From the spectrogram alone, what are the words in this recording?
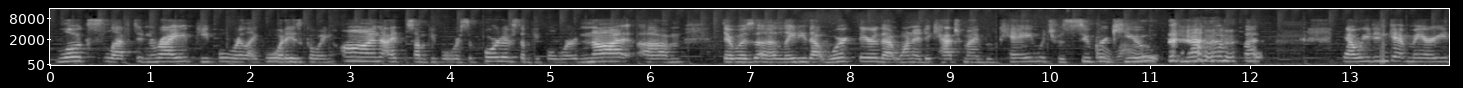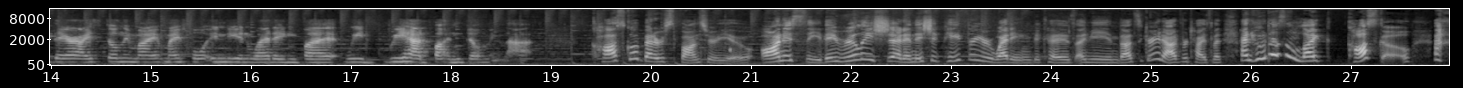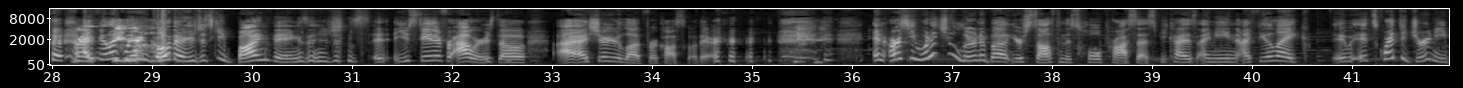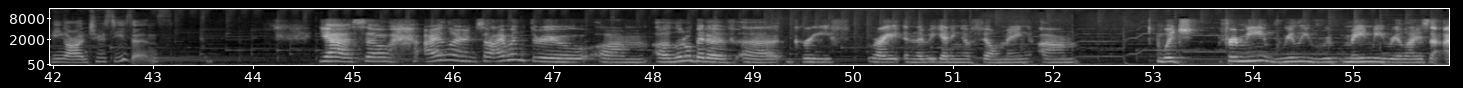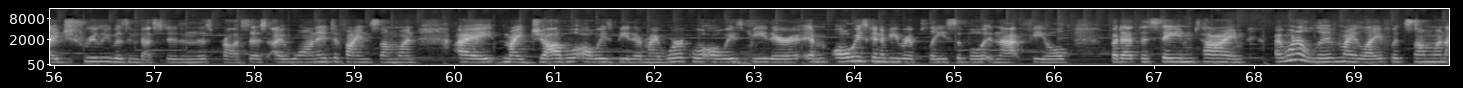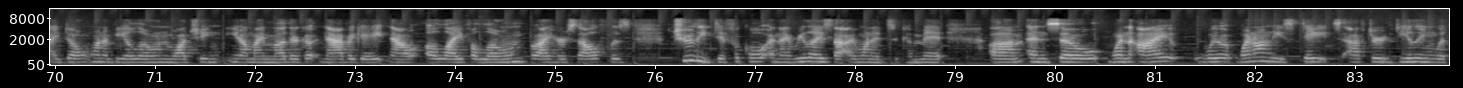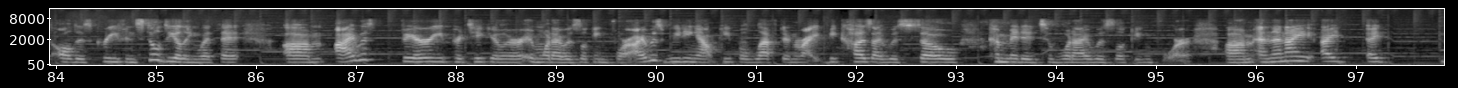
looks left and right. People were like, "What is going on?" I, some people were supportive, some people were not. Um, there was a lady that worked there that wanted to catch my bouquet, which was super oh, cute. but yeah, we didn't get married there. I still need my my full Indian wedding, but we we had fun filming that. Costco better sponsor you. Honestly, they really should, and they should pay for your wedding because I mean that's a great advertisement. And who doesn't like Costco? Right. I feel like when you go there, you just keep buying things and you just it, you stay there for hours. So I, I share your love for Costco there. and Arti, what did you learn about yourself in this whole process? Because I mean, I feel like it, it's quite the journey being on two seasons. Yeah, so I learned, so I went through um, a little bit of uh, grief right in the beginning of filming, um, which for me really re- made me realize that I truly was invested in this process. I wanted to find someone. I my job will always be there. My work will always be there. I'm always going to be replaceable in that field. But at the same time, I want to live my life with someone. I don't want to be alone watching, you know, my mother go, navigate now a life alone by herself was truly difficult. And I realized that I wanted to commit. Um, and so when I w- went on these dates after dealing with all this grief and still dealing with it, um, I was very particular in what I was looking for. I was weeding out people left and right because I was so committed to what I was looking for. Um, and then I, I, I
